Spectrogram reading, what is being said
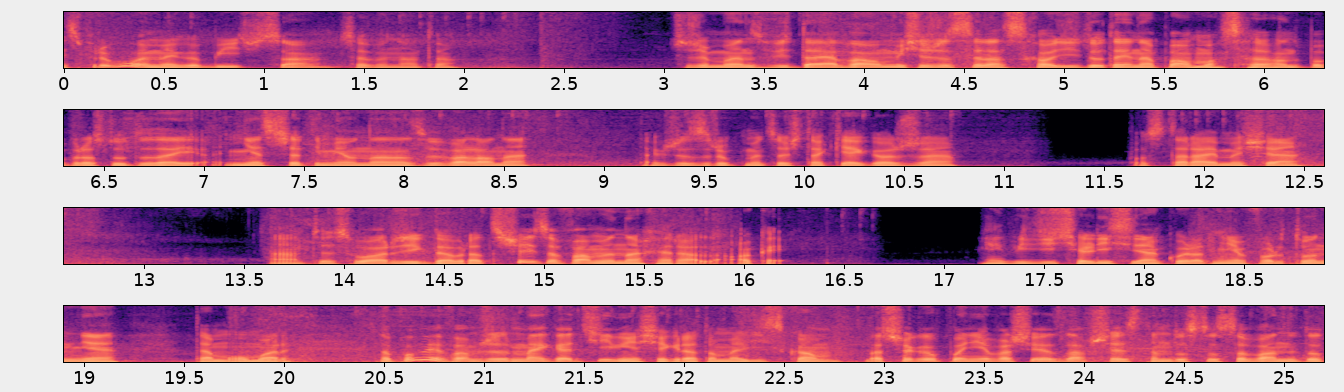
Ej, spróbujmy go bić, co? Co wy na to? Szczerze mówiąc, wydawało mi się, że Sylas schodzi tutaj na pomoc, a on po prostu tutaj nie zszedł i miał na nas wywalone. Także zróbmy coś takiego, że postarajmy się... A, to jest Wardzik, dobra, czyli cofamy na Herala, okej. Jak widzicie, Lisin akurat niefortunnie tam umarł. No powiem wam, że mega dziwnie się gra tą Eliską. Dlaczego? Ponieważ ja zawsze jestem dostosowany do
